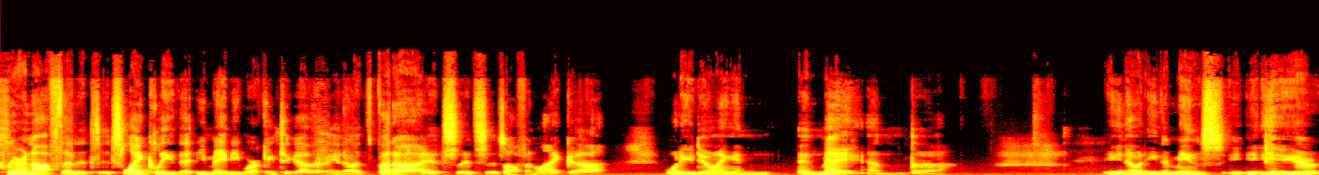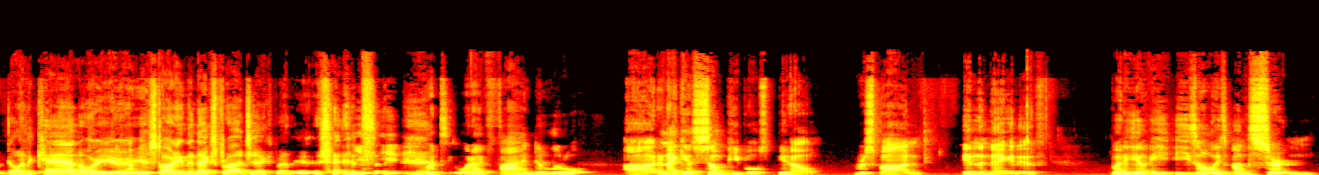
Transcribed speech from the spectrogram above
clear enough that it's it's likely that you may be working together. You know, it's, but uh, it's it's it's often like, uh, what are you doing in in May? And uh, you know, it either means you're going to Cannes or you're yeah. you're starting the next project. But it, it's, what what I find a little odd, and I guess some people, you know, respond in the negative but he, he, he's always uncertain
